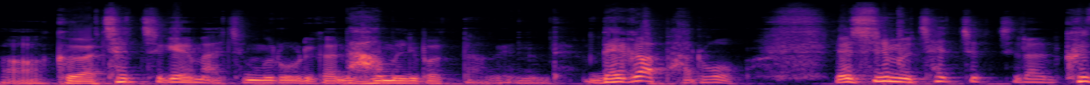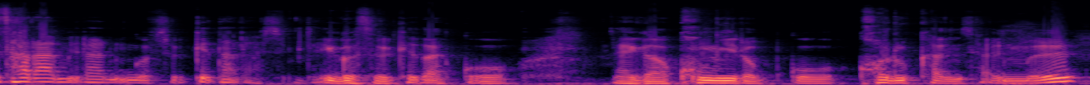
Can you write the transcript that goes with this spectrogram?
어, 그가 채찍에 맞음으로 우리가 나음을 입었다고 했는데 내가 바로 예수님을 채찍질한 그 사람이라는 것을 깨달았습니다. 이것을 깨닫고 내가 공의롭고 거룩한 삶을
